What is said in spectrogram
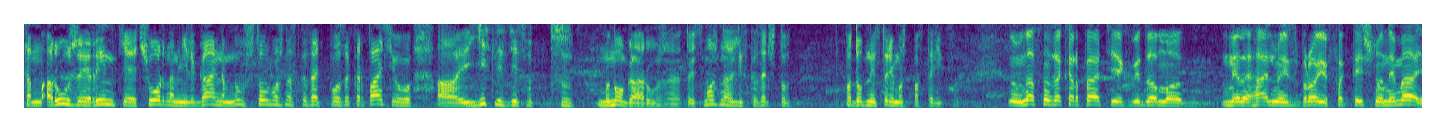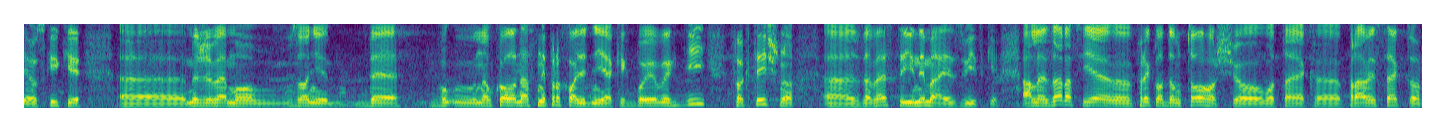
там, оружии, рынке, черном, нелегальном. Ну, что можно сказать по Закарпатью? А, Есть ли здесь вот э, много оружия? То есть можно ли сказать, что подобная история может повториться? Ну, у нас на Закарпатті, як відомо, нелегальної зброї фактично немає, оскільки е, ми живемо в зоні, де в- навколо нас не проходять ніяких бойових дій. Фактично е, завести її немає звідки. Але зараз є е, прикладом того, що от так як е, правий сектор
